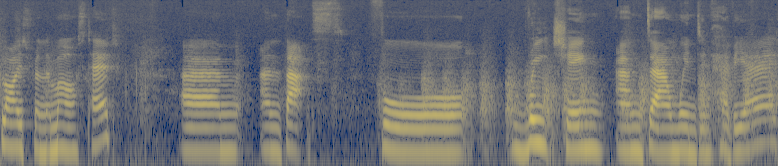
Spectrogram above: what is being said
flies from the masthead, um, and that's for reaching and downwind in heavy airs.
